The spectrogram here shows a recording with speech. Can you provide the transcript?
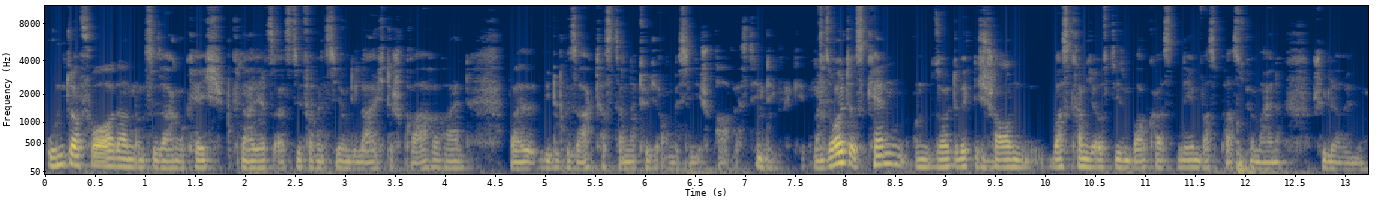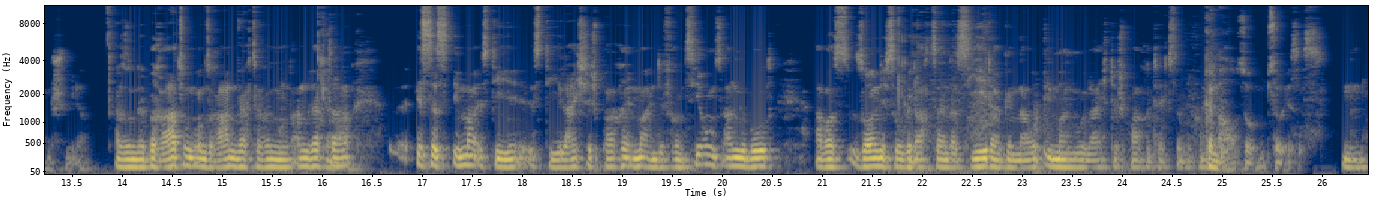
unterfordern und zu sagen, okay, ich knall jetzt als Differenzierung die leichte Sprache rein, weil, wie du gesagt hast, dann natürlich auch ein bisschen die Sprachästhetik mhm. weggeht. Man sollte es kennen und sollte wirklich schauen, was kann ich aus diesem Baukasten nehmen, was passt für meine Schülerinnen und Schüler. Also in der Beratung unserer Anwärterinnen und Anwärter genau. ist es immer, ist die, ist die leichte Sprache immer ein Differenzierungsangebot, aber es soll nicht so gedacht sein, dass jeder genau immer nur leichte Sprachetexte bekommt. Genau, so, so ist es. Mhm.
